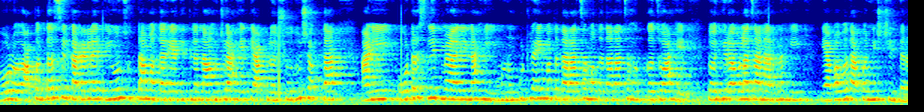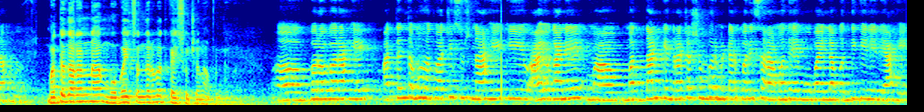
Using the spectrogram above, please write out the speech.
ओ- आपण तहसील कार्यालयात येऊन सुद्धा मतदार यादीतलं नाव जे आहे ते आपलं शोधू शकता आणि वोटर स्लिप मिळाली नाही म्हणून कुठल्याही मतदाराचा मतदानाचा हक्क जो आहे तो हिरावला जाणार नाही. याबाबत आपण निश्चिंत राहू मतदारांना मोबाईल संदर्भात काही सूचना आपण देणार बरोबर आहे. अत्यंत महत्वाची सूचना आहे की आयोगाने मा- मतदान केंद्राच्या शंभर मीटर परिसरामध्ये मोबाईलला बंदी केलेली आहे.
